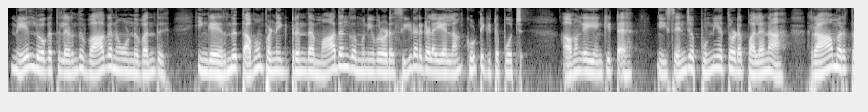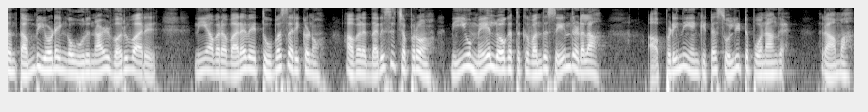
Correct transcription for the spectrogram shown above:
மேல் லோகத்துல இருந்து வாகனம் ஒன்று வந்து இங்க இருந்து தவம் பண்ணிக்கிட்டு இருந்த மாதங்க முனிவரோட சீடர்களையெல்லாம் கூட்டிக்கிட்டு போச்சு. அவங்க என்கிட்ட நீ செஞ்ச புண்ணியத்தோட பலனா ராமர் தன் தம்பியோட இங்க ஒரு நாள் வருவாரு. நீ அவரை வரவேத்து உபசரிக்கணும். அவரை தரிசிச்சப்புறம் நீயும் மேல் லோகத்துக்கு வந்து சேர்ந்துடலாம். அப்படின்னு என்கிட்ட சொல்லிட்டு போனாங்க. ராமா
